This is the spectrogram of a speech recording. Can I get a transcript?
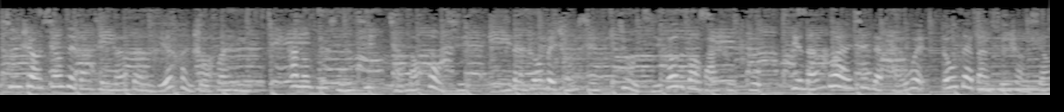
孙尚香在当前版本也很受欢迎，他能从前期强到后期，一旦装备成型就有极高的爆发输出，也难怪现在排位都在办孙尚香。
